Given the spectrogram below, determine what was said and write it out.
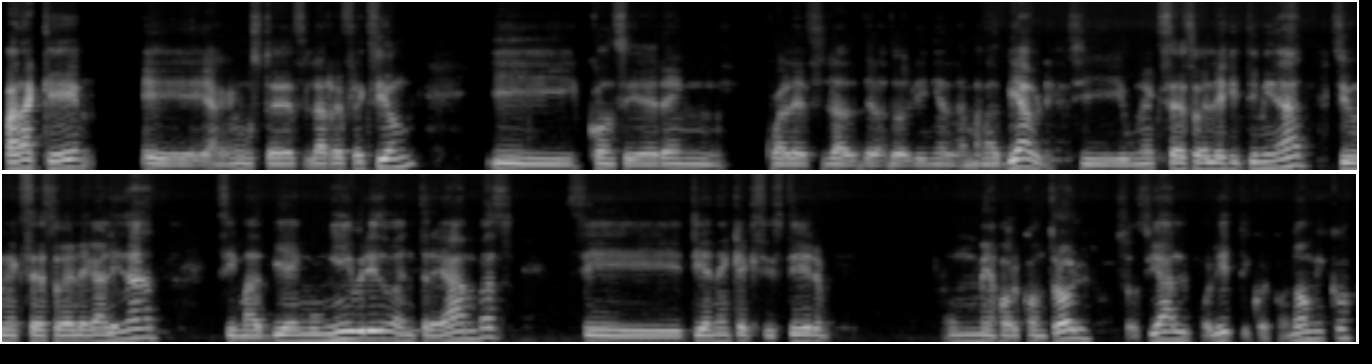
para que hagan ustedes la reflexión y consideren cuál es la, de las dos líneas la más viable. Si un exceso de legitimidad, si un exceso de legalidad, si más bien un híbrido entre ambas, si tiene que existir un mejor control social, político, económico,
